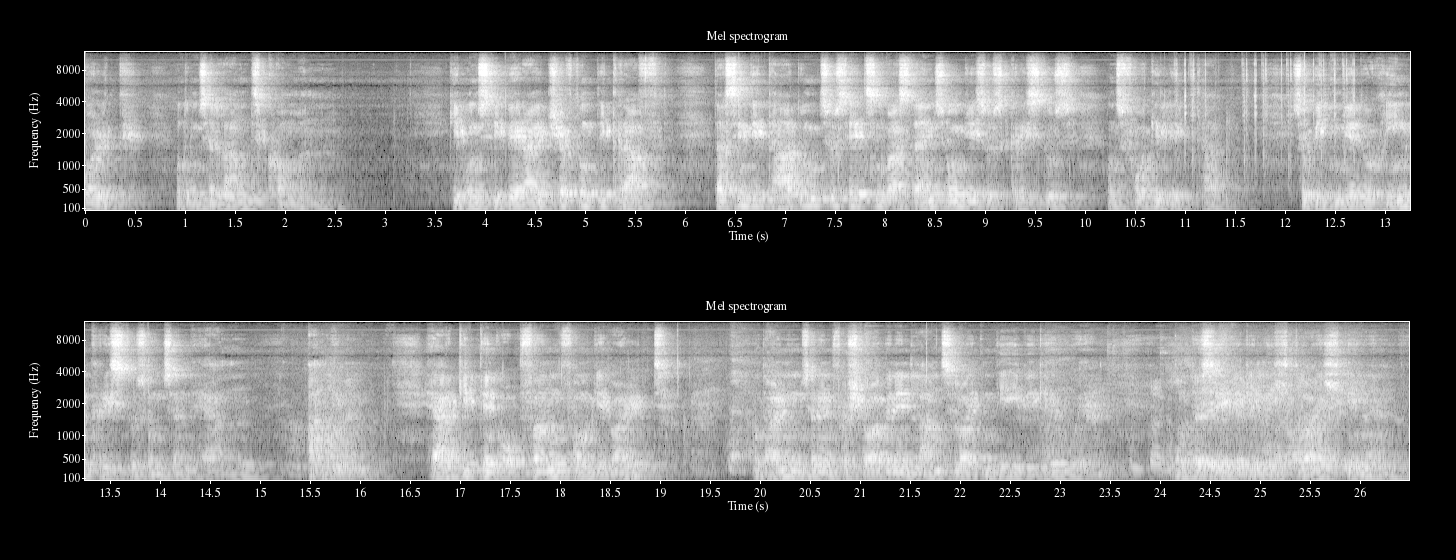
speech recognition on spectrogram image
Volk und unser Land kommen. Gib uns die Bereitschaft und die Kraft, das in die Tat umzusetzen, was dein Sohn Jesus Christus uns vorgelebt hat. So bitten wir durch ihn, Christus, unseren Herrn. Amen. Herr, gib den Opfern von Gewalt und allen unseren verstorbenen Landsleuten die ewige Ruhe und das ewige Licht leucht ihnen.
